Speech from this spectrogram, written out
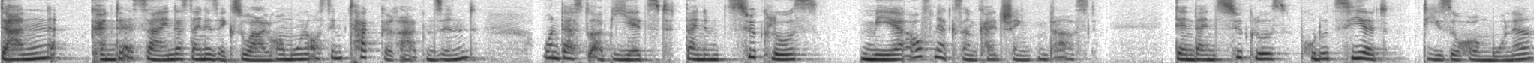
dann könnte es sein, dass deine Sexualhormone aus dem Takt geraten sind und dass du ab jetzt deinem Zyklus mehr Aufmerksamkeit schenken darfst. Denn dein Zyklus produziert diese Hormone,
